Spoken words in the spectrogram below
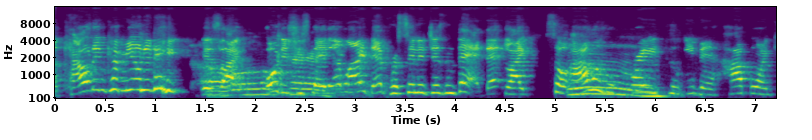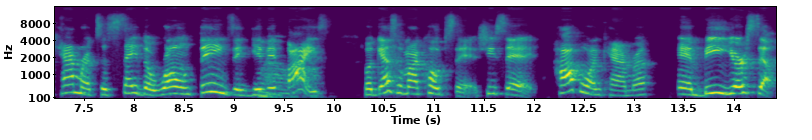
accounting community is oh, like, oh, did she say that right? That percentage isn't that. That like, so mm. I was afraid to even hop on camera to say the wrong things and give wow. advice. But guess what my coach said? She said, hop on camera and be yourself.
